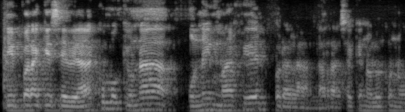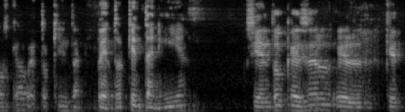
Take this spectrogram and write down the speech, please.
que para que se vea como que una, una imagen para la, la raza que no lo conozca, Beto Quintanilla. Beto Quintanilla. Siento que es el, el que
